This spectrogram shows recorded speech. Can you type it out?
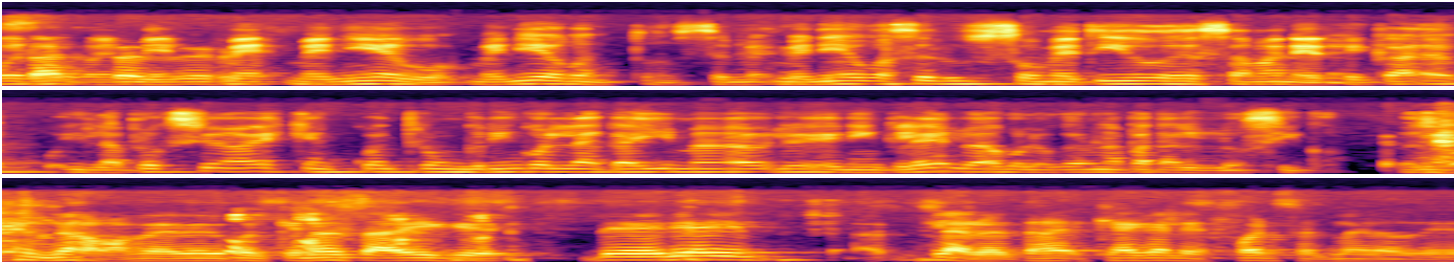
Bueno, me, me- me- niego, me niego entonces, me, me niego a ser un sometido de esa manera. Y, cada- y la próxima vez que encuentre un gringo en la calle y me hable en inglés, le voy a colocar una pata al hocico. No, porque no sabéis que debería ir, claro, que haga el esfuerzo al menos de,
